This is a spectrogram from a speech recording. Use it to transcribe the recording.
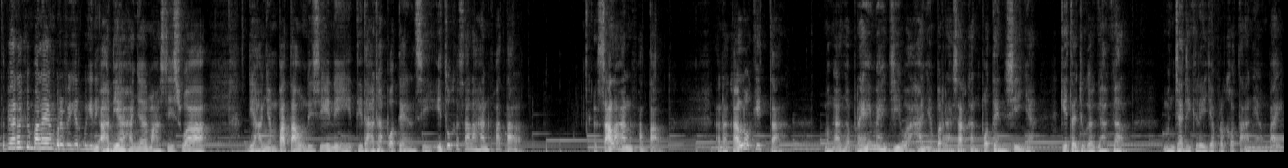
Tapi ada gembala yang berpikir begini, ah dia hanya mahasiswa, dia hanya empat tahun di sini, tidak ada potensi. Itu kesalahan fatal. Kesalahan fatal. Karena kalau kita menganggap remeh jiwa hanya berdasarkan potensinya, kita juga gagal menjadi gereja perkotaan yang baik.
